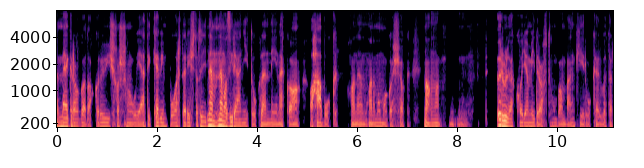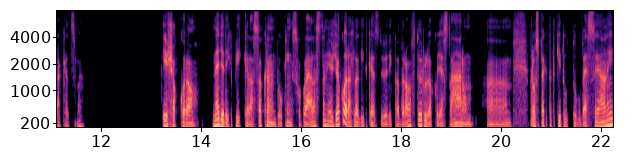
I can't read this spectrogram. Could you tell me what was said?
megragad, akkor ő is hasonló játék, Kevin Porter is, tehát hogy nem, nem az irányítók lennének a, a hábok, hanem, hanem a magasak. Na, na, örülök, hogy a mi draftunkban Bankiro került a Rocketsbe. És akkor a negyedik pikkel a Sacramento Kings fog választani, és gyakorlatilag itt kezdődik a draft. Örülök, hogy ezt a három prospektet ki tudtuk beszélni,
